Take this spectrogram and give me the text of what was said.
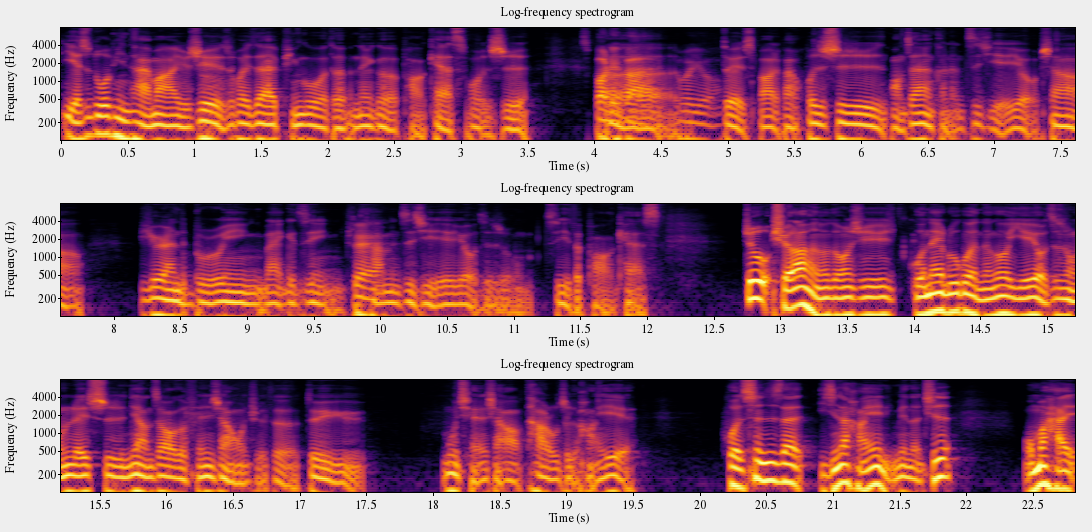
也是多平台嘛，有些也是会在苹果的那个 Podcast 或者是 Spotify 会有。对 Spotify 或者是网站可能自己也有，像 Beer and Brewing Magazine，他们自己也有这种自己的 podcast，就学到很多东西。国内如果能够也有这种类似酿造的分享，我觉得对于目前想要踏入这个行业，或者甚至在已经在行业里面的，其实我们还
